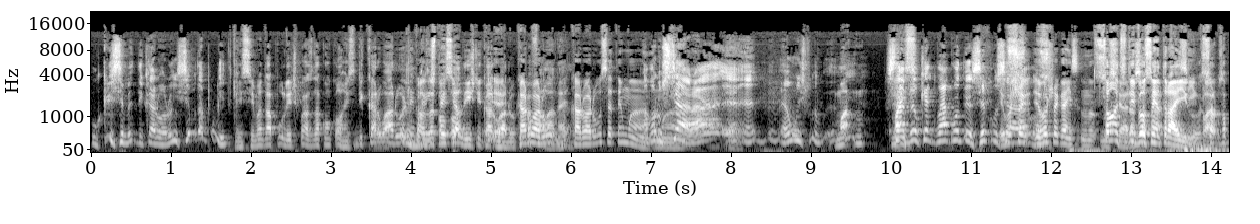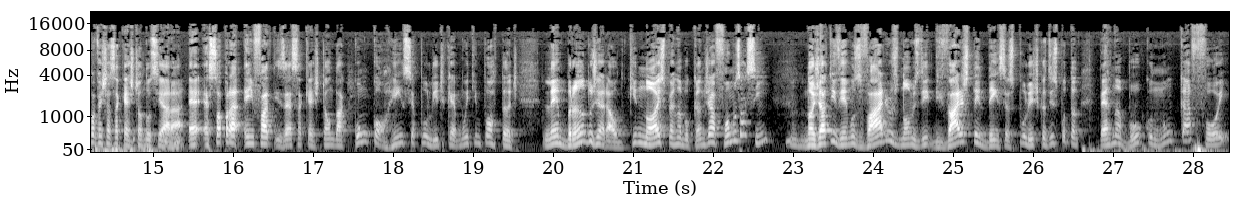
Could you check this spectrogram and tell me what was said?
o crescimento de Caruaru em cima da política. Em cima da política, por causa da concorrência. De Caruaru, a gente é especialista em Caruaru. É, Caruaru, falar, né? Caruaru, você tem uma. Agora, uma... o Ceará é, é, é um. Uma, Saber o que, é que vai acontecer com o eu Ceará. Vou eu vou chegar no, no Só antes de você entrar, Igor, Sim, claro. só, só para fechar essa questão do Ceará, uhum. é, é, só para enfatizar essa questão da concorrência política, é muito importante. Lembrando, Geraldo, que nós, pernambucanos, já fomos assim. Uhum. Nós já tivemos vários nomes de, de várias tendências políticas disputando. Pernambuco nunca foi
